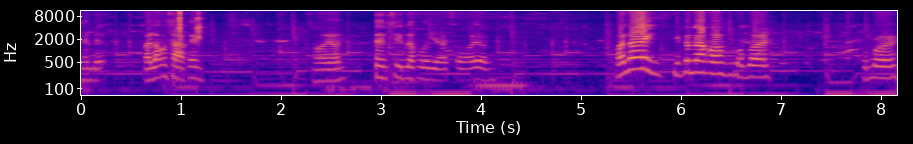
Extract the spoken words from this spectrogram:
Hindi. Kala ko sa akin. So, ayun. Ayan sila kuya. So, ayun. Manay! Dito na ako. Bye-bye. Bye-bye.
